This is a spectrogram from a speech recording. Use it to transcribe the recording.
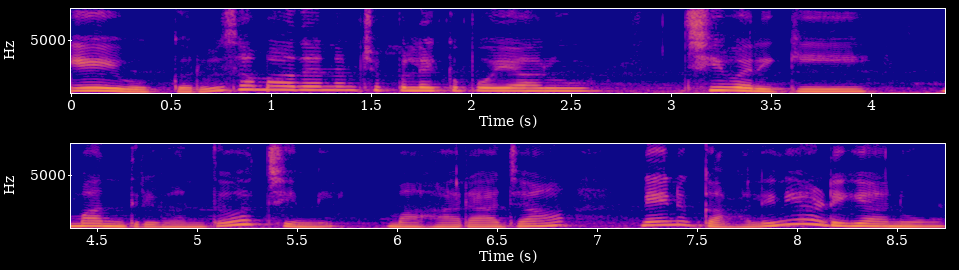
ఏ ఒక్కరూ సమాధానం చెప్పలేకపోయారు. చివరికి మంత్రి వంతు వచ్చింది. మహారాజా నేను గాలిని అడిగాను.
